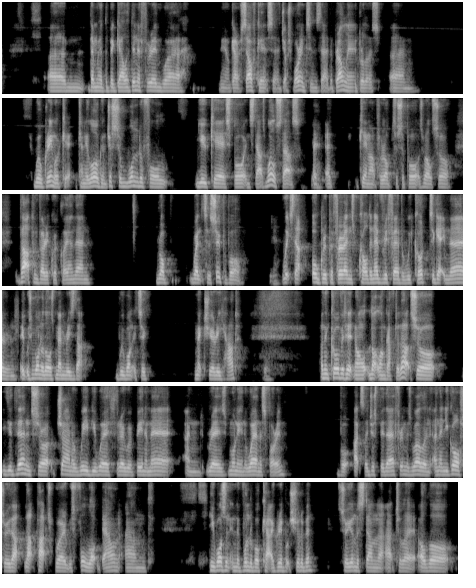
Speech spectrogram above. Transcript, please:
Um, then we had the big gala dinner for him, where you know Gareth Southgate's there, Josh Warrington's there, the Brownlee brothers, um, Will Greenwood, Kenny Logan, just some wonderful UK sporting stars, world stars, yeah. had, had came out for Rob to support as well. So that happened very quickly, and then Rob went to the Super Bowl, yeah. which that old group of friends called in every favour we could to get him there, and it was one of those memories that we wanted to make sure he had. Yeah. And then COVID hit not, not long after that, so you then start trying to weave your way through with being a mate and raise money and awareness for him but actually just be there for him as well. And, and then you go through that that patch where it was full lockdown and he wasn't in the vulnerable category, but should have been. So you understand that actually, although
